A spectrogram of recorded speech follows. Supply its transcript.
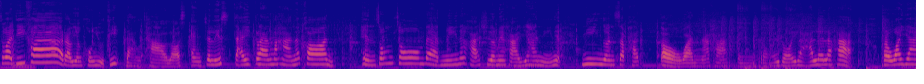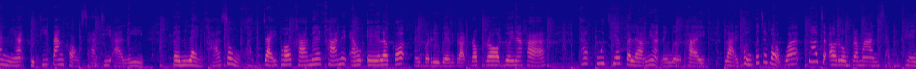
สวัสดีค่ะ เรายังคงอยู่ที่ดาวน์ทาวน์ลอสแองเจลิสใจกลางมหานคร เห็นส้มๆแบบนี้นะคะ เชื่อไหมคะ ย่านนี้เนี่ยมีเงินสะพัดต่อวันนะคะ เป็นร้อยร้อยล้านเลยล่ะค่ะ เพราะว่าย่านนี้คือที่ตั้งของซานที่อารีเป็นแหล่งค้าส่งขวัญใจพ่อค้าแม่ค้าใน LA แล้วก็ในบริเวณรัฐรอบๆด้วยนะคะถ้าพูดเทียบกันแล้วเนี่ยในเมืองไทย หลายคนก็จะบอกว่าน่าจะอารมณ์ประมาณสำเพ็ง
